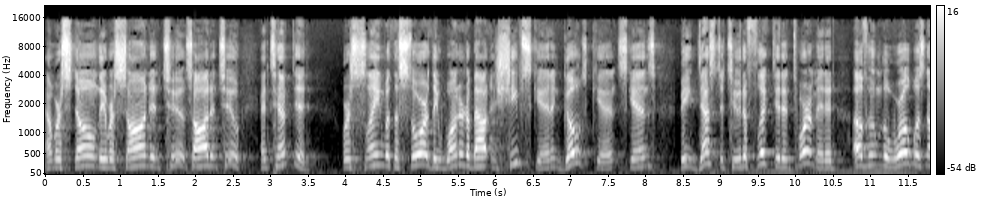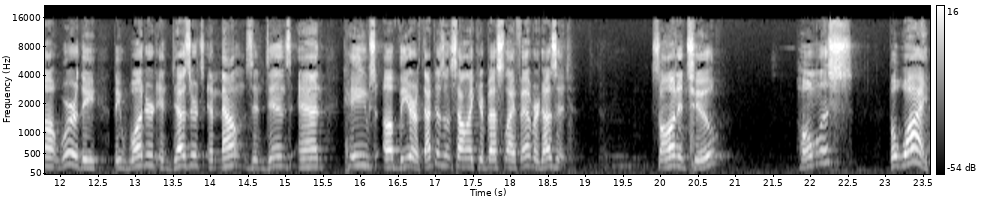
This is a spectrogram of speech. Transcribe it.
and were stoned. They were sawed in two, sawed in two, and tempted. Were slain with the sword. They wandered about in sheepskin and goat skins, being destitute, afflicted, and tormented, of whom the world was not worthy. They wandered in deserts and mountains and dens and caves of the earth. That doesn't sound like your best life ever, does it? Sawn in two? Homeless? But why?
